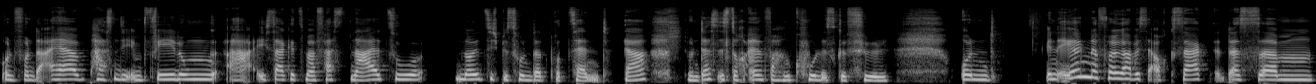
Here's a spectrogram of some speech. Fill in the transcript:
Und von daher passen die Empfehlungen, ah, ich sage jetzt mal fast nahezu 90 bis 100 Prozent, ja? Und das ist doch einfach ein cooles Gefühl. Und in irgendeiner Folge habe ich es ja auch gesagt, dass ähm,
